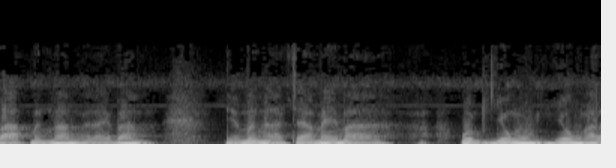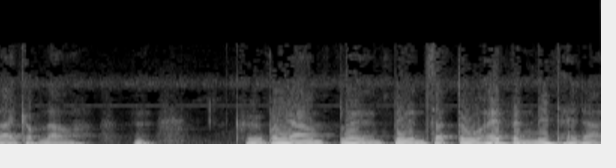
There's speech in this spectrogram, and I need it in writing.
ฝากมันบ้างอะไรบ้าง เดี๋ยวมันอาจจะไม่มายุ่งยุ่งอะไรกับเรา คือพยายามเปลี่ยนเปลี่ยนศัตรูให้เป็นมิตรให้ได้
